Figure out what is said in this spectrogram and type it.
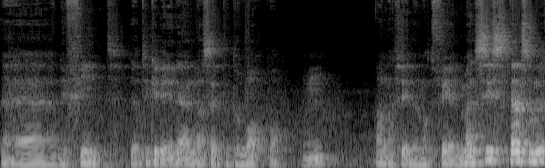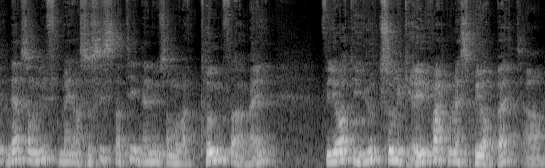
Eh, det är fint. Jag tycker det är det enda sättet att vara på. Mm. Annars är det något fel. Men sist, den, som, den som lyft mig, alltså sista tiden nu som har varit tung för mig. För jag har inte gjort så mycket, jag har ju varit mest på jobbet. Ja.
